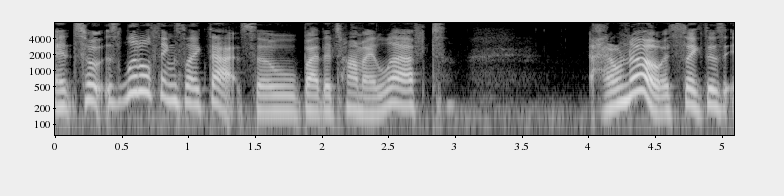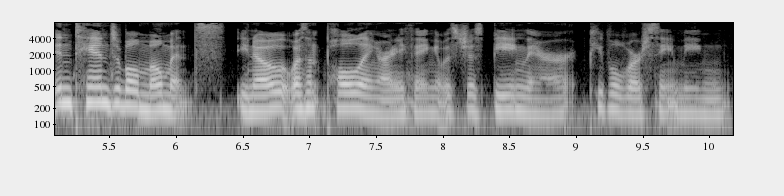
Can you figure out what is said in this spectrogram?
And so it was little things like that. So by the time I left, I don't know. It's like those intangible moments. You know, it wasn't polling or anything. It was just being there. People were seeming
